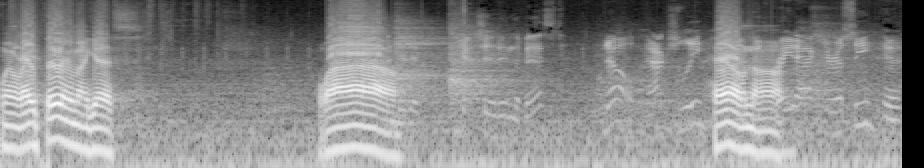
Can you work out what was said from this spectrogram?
Went right through him, I guess. Wow. Catch it in the vest. No, actually. Hell no. Great accuracy. It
